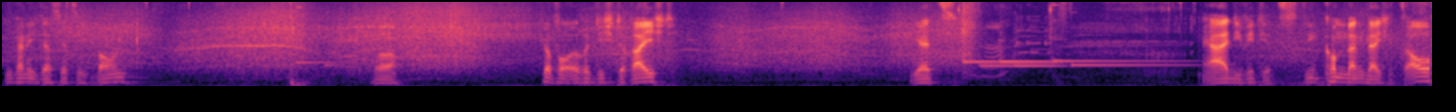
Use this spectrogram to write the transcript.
Dann kann ich das jetzt nicht bauen. So. Ich hoffe, eure Dichte reicht. Jetzt. Ja, die wird jetzt. Die kommen dann gleich jetzt auch.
